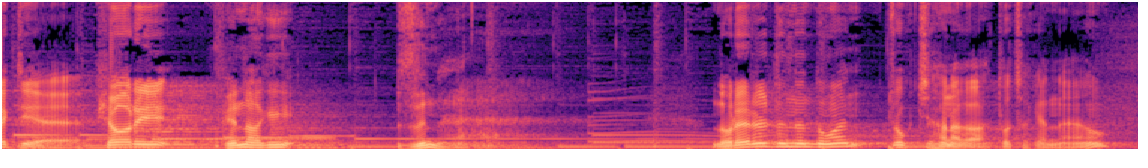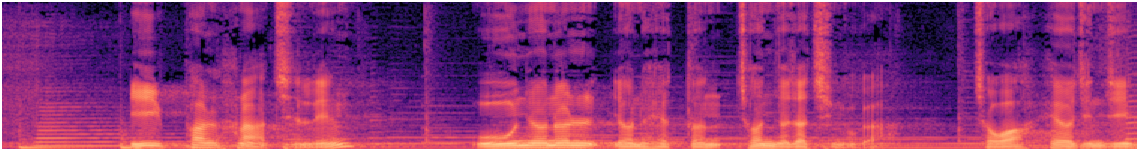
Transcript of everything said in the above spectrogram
백디의 별이 빛나기 전에 노래를 듣는 동안 쪽지 하나가 도착했나요? 2817님 5년을 연애했던 전 여자친구가 저와 헤어진 지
